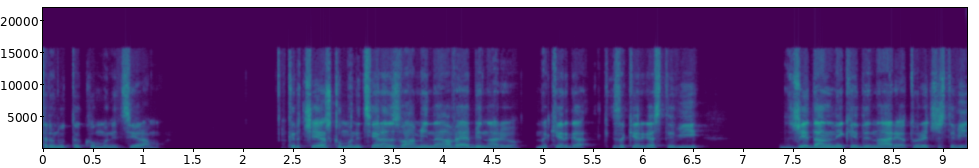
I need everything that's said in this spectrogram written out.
trenutek komuniciramo. Ker če jaz komuniciram z vami na webinarju, na katerega, za katerega ste vi že dali nekaj denarja, torej, če ste vi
